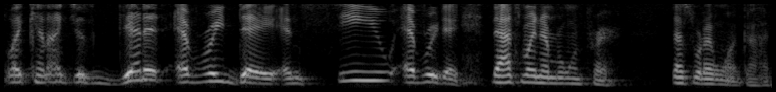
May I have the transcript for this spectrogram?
Like, can I just get it every day and see you every day? That's my number one prayer. That's what I want, God.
